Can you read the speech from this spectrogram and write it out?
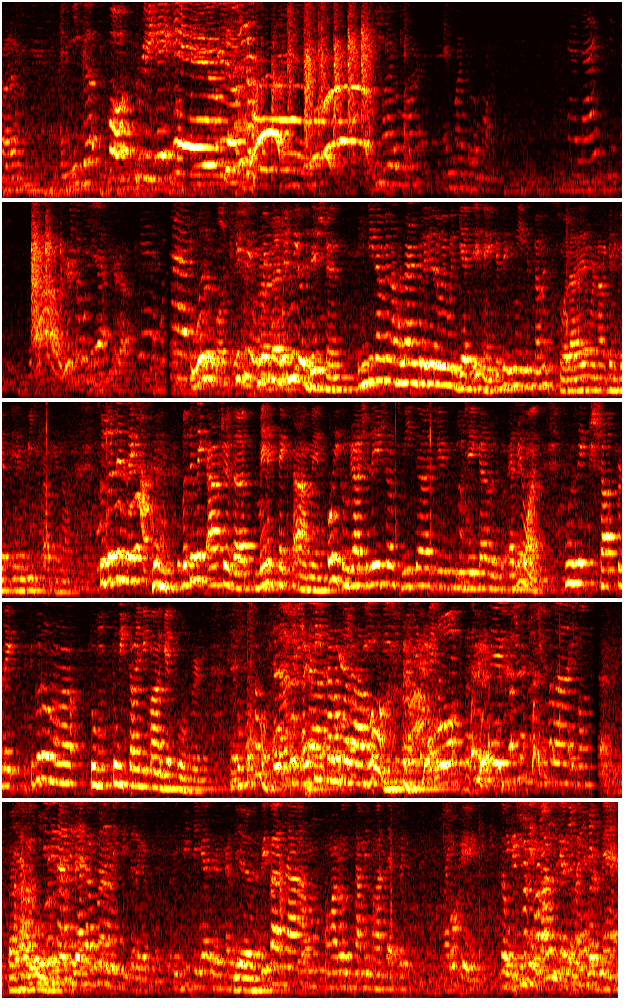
I'm James. I'm Kyle. I'm Mika of 3 a.m. And Micah Lamar. And I'm Wow, you're the one Yeah. Yes. Well, kasi when, when we auditioned, hindi namin nakalaan talaga that we would get in eh. Kasi iniisip namin, "Sus, wala yan, we're not gonna get in, we suck, you know. So, but then like, but then like after that, may nag-text sa amin, Oy, congratulations, Mika, James, DJ, Carol, everyone. So we're like shocked for like, siguro mga two, two weeks ako hindi mga-get over. So, wow, artista na pala ako. Kasi yung yung mga ibang... Parang Hindi natin alam Last na basic talaga po. we be together kasi Yeah. we thought ang mga roles namin mga separate. Like, Okay. So we Because even we're got all in the together same like we're management.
